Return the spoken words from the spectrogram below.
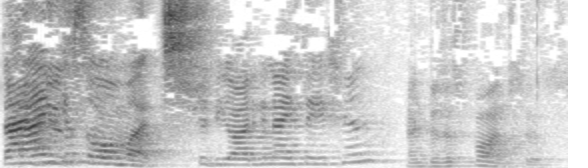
Thank, you so much. To the organization, And to the sponsors.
